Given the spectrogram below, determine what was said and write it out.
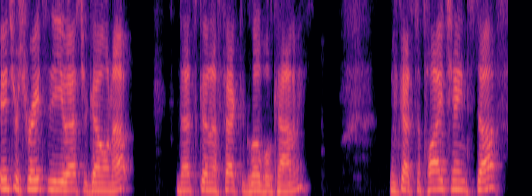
interest rates in the US are going up. That's going to affect the global economy. We've got supply chain stuff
